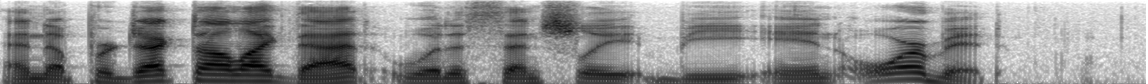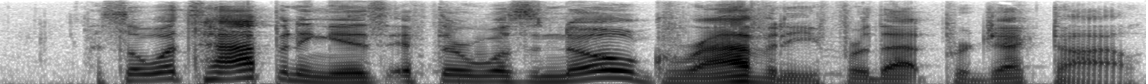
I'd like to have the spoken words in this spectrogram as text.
And a projectile like that would essentially be in orbit. So what's happening is if there was no gravity for that projectile,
